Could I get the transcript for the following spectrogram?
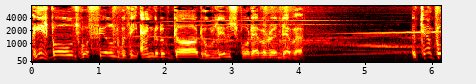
These bowls were filled with the anger of God who lives forever and ever. The temple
